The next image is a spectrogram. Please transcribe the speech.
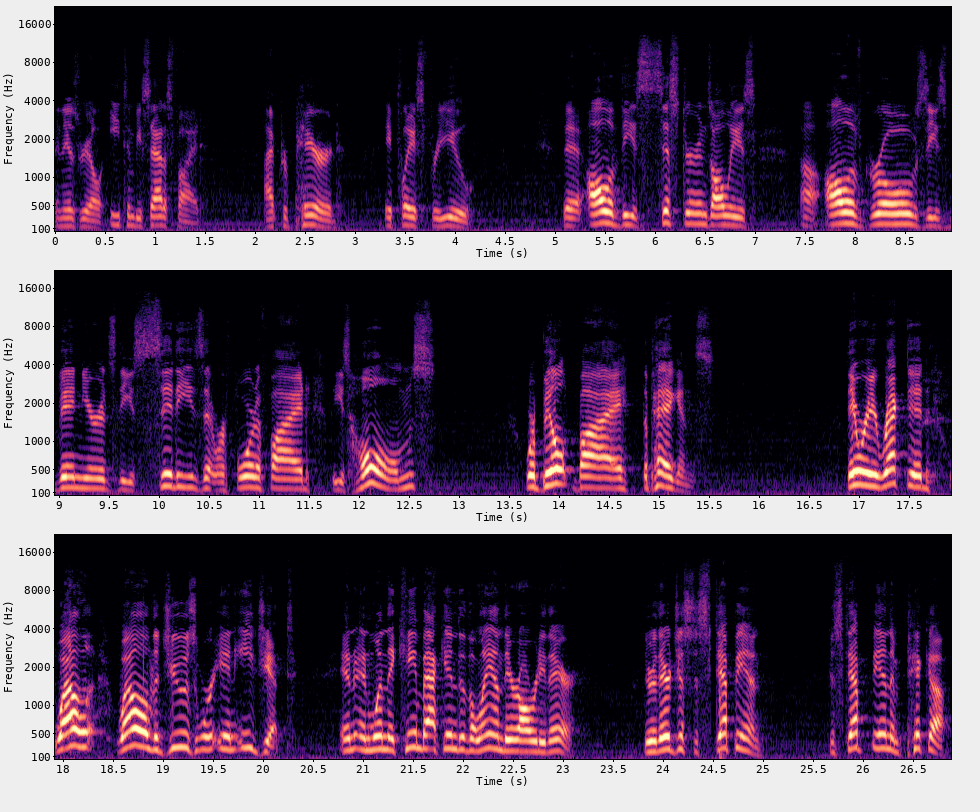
in Israel, eat and be satisfied. I prepared a place for you. That all of these cisterns, all these uh, olive groves, these vineyards, these cities that were fortified, these homes were built by the pagans. They were erected while, while the Jews were in Egypt. And, and when they came back into the land, they were already there. They were there just to step in, to step in and pick up.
